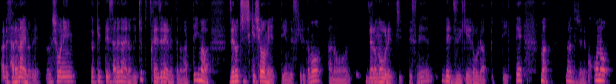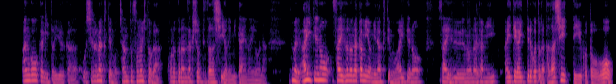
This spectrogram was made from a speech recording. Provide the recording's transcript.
あれされないので、承認が決定されないので、ちょっと使いづらいよねっていうのがあって、今はゼロ知識証明っていうんですけれども、あのゼロノーレッジですね。で、ZK ロールアップって言って、まあ、なんていうんでしょうね、ここの暗号鍵というか、を知らなくても、ちゃんとその人がこのトランザクションって正しいよねみたいなような、つまり相手の財布の中身を見なくても、相手の財布の中身、相手が言ってることが正しいっていうことを、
